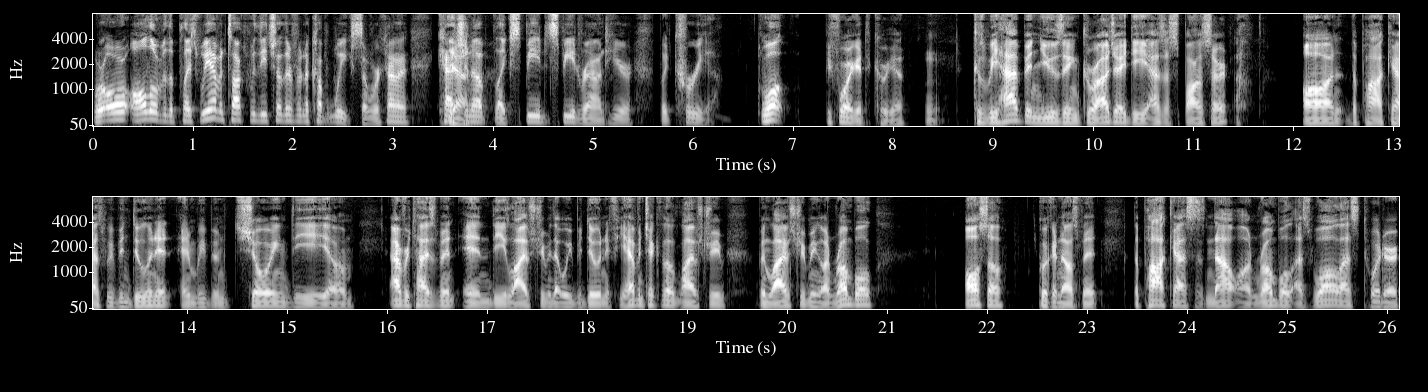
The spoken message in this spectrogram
we're all, all over the place. We haven't talked with each other for a couple weeks, so we're kind of catching Yeah. up like speed speed round here. But Korea, Well, before I get to Korea, Mm. because we have been using Garage ID as a sponsor on the podcast. We've been doing it, and we've been showing the um, advertisement in the live streaming that we've been doing. If you haven't checked out the live stream, been live streaming on Rumble. Also, quick announcement: the podcast is now on Rumble as well as Twitter,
